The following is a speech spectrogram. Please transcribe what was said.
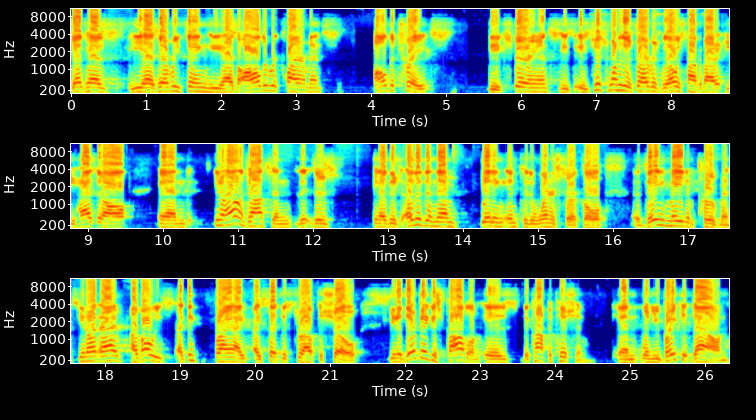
Doug has he has everything. He has all the requirements, all the traits, the experience. He's he's just one of those drivers. We always talk about it. He has it all. And you know, Alan Johnson. There's you know, there's other than them getting into the winner's circle, they made improvements. You know, and I've, I've always I think Brian, I, I said this throughout the show. You know, their biggest problem is the competition. And when you break it down,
